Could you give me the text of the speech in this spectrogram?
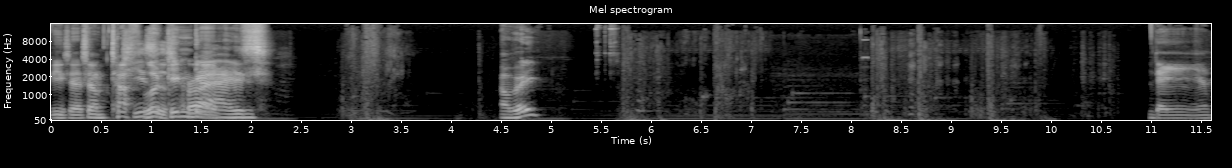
These are some tough Jesus looking Christ. guys. Oh, Already? Damn.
